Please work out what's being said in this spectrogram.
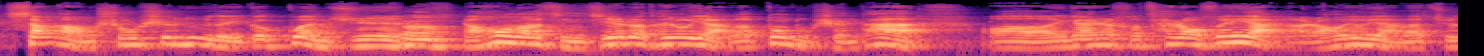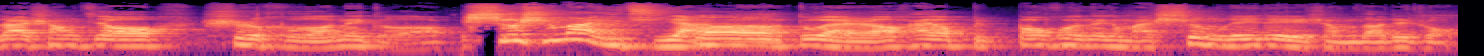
香港收视率的一个冠军。嗯。然后呢，紧接着他又演了《冻赌神探》。呃，应该是和蔡少芬演的，然后又演了《绝代双骄》，是和那个佘诗曼一起演的，对，然后还有包括那个《My Shun Lady》什么的这种，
